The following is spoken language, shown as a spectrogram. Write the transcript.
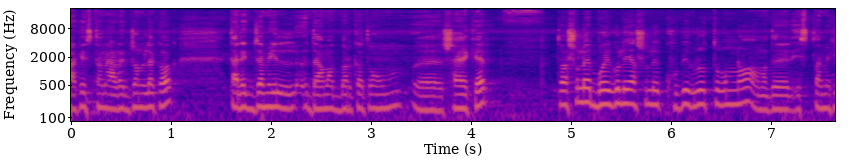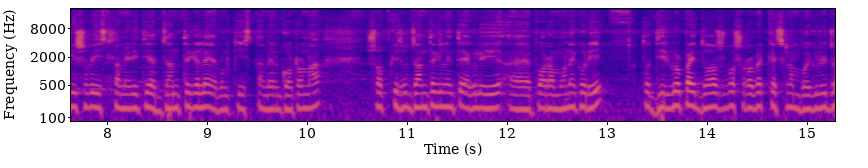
পাকিস্তানের আরেকজন লেখক, তারিক জামিল দামাদ বারকাতম শায়েকের। তো আসলে বইগুলি আসলে খুবই গুরুত্বপূর্ণ। আমাদের ইসলামিক হিসেবে ইসলামের ইতিহাস জানতে গেলে এমনকি ইসলামের ঘটনা সব কিছু জানতে গেলে কিন্তু এগুলি পড়া মনে করি। তো দীর্ঘ প্রায় দশ বছর অপেক্ষা ছিলাম বইগুলির জন্য।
